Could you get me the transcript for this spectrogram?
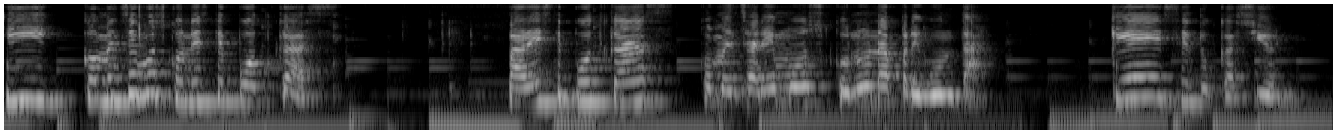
Y comencemos con este podcast. Para este podcast comenzaremos con una pregunta. ¿Qué es educación?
